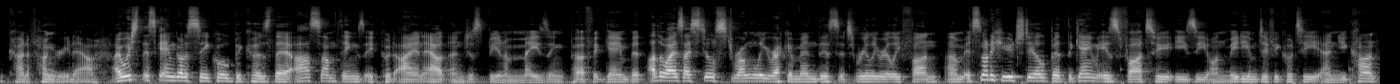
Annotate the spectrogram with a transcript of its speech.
I'm kind of hungry now. I wish this game got a sequel because there are some things it could iron out and just be an amazing, perfect game, but otherwise I still strongly recommend this. It's really, really fun. Um, it's not a huge deal, but the game is far too easy on medium difficulty and you can't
